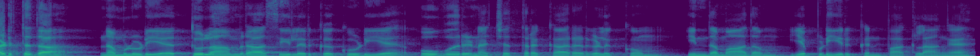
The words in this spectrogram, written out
அடுத்ததா நம்மளுடைய துலாம் ராசியில் இருக்கக்கூடிய ஒவ்வொரு நட்சத்திரக்காரர்களுக்கும் இந்த மாதம் எப்படி இருக்குன்னு பார்க்கலாங்க.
